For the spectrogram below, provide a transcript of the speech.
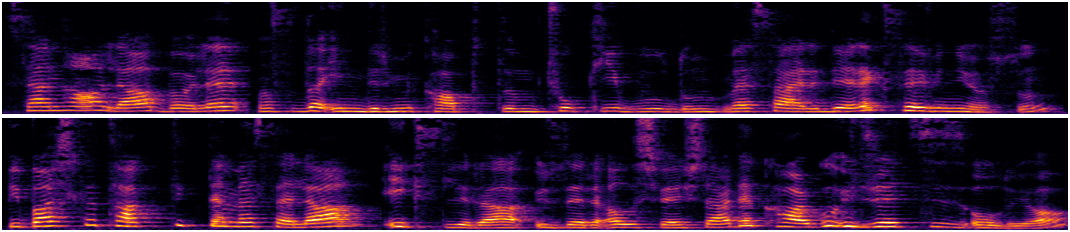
sen hala böyle nasıl da indirimi kaptım, çok iyi buldum vesaire diyerek seviniyorsun. Bir başka taktik de mesela X lira üzeri alışverişlerde kargo ücretsiz oluyor.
